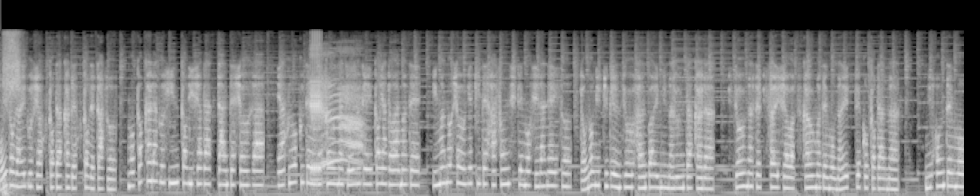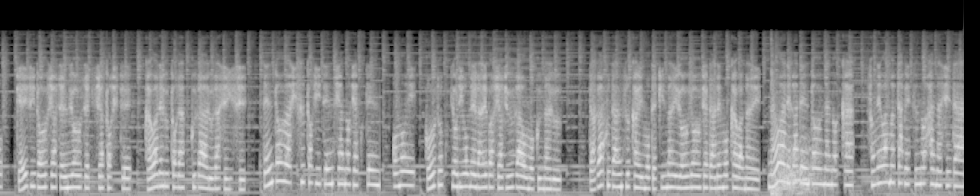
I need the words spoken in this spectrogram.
おいドライブシャフト高で太れたぞ。元から部品取り車だったんでしょうが、ヤフオクで売れそうなテールゲートやドアまで、今の衝撃で破損しても知らねえぞ。どの道現状販売になるんだから、貴重な積載車は使うまでもないってことだな。日本でも、軽自動車専用積車として、買われるトラックがあるらしいし。電動アシスト自転車の弱点、重い。航続距離を狙えば車重が重くなる。だが普段使いもできない容量じゃ誰も買わない。なおあれが電動なのか、それはまた別の話だ。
